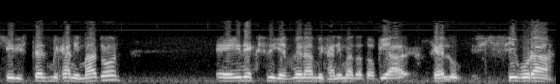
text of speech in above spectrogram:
χειριστές μηχανημάτων, ε, είναι εξειδικευμένα μηχανήματα τα οποία θέλουν σίγουρα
